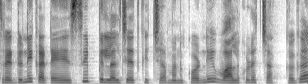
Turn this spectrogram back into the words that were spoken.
థ్రెడ్ని కట్టేసి పిల్లల చేతికి ఇచ్చామనుకోండి వాళ్ళు కూడా చక్కగా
